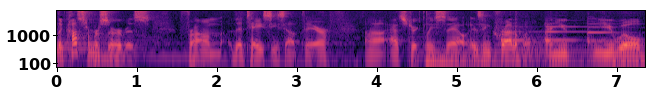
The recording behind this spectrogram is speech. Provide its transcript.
the customer service from the Tacey's up there uh, at Strictly Sail is incredible, and you you will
